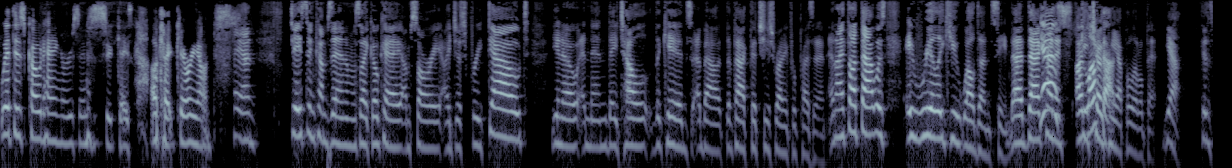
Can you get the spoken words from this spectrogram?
with his coat hangers in his suitcase. Okay, carry on. And Jason comes in and was like, okay, I'm sorry. I just freaked out, you know, and then they tell the kids about the fact that she's running for president. And I thought that was a really cute, well done scene. That, that kind of I love choked that. me up a little bit. Yeah. Cause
